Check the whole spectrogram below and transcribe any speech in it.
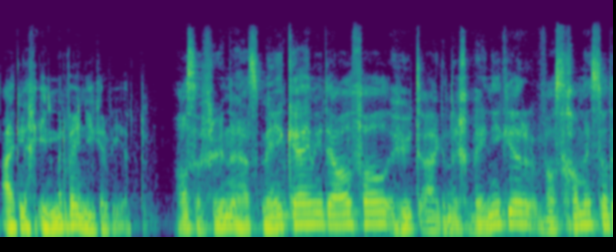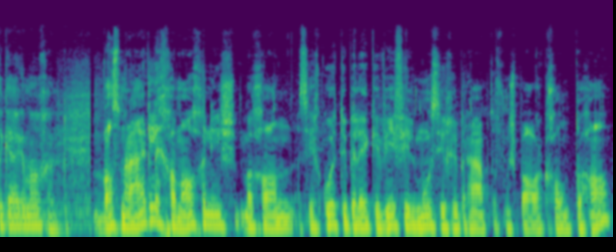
eigentlich immer weniger wird. Also früher hat es mehr gegeben im Idealfall, heute eigentlich weniger. Was kann man jetzt da dagegen machen? Was man eigentlich machen kann, ist, man kann sich gut überlegen, wie viel muss ich überhaupt auf dem Sparkonto haben,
